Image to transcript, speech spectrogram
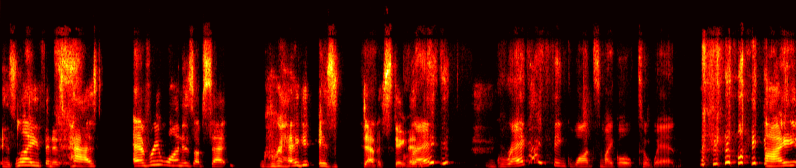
his life and his past. Everyone is upset. Greg is devastated. Greg. Greg, I think, wants Michael to win. I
